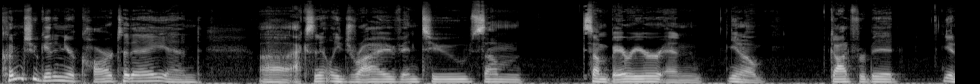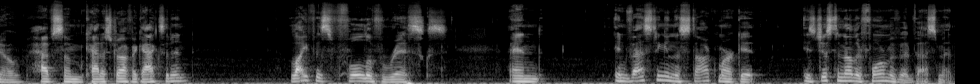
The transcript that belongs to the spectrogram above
couldn't you get in your car today and uh, accidentally drive into some some barrier and you know god forbid you know have some catastrophic accident life is full of risks and investing in the stock market is just another form of investment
